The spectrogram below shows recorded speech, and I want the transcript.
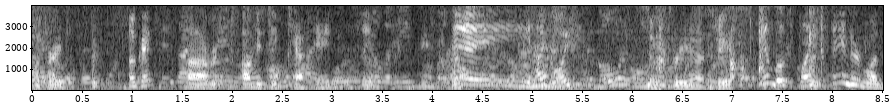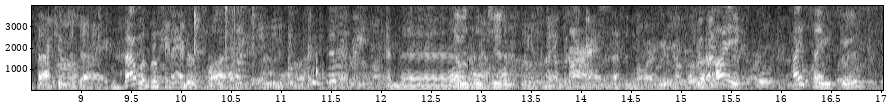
What raid? Okay. Uh, obviously Cascade. We'll see. Hey, hi boy. So three at Jace, It looks like standard was back in the day. That was a standard play. and then That was legitimately a standard play. That's annoying. Go ahead. Hi. Hi, same Scooze.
